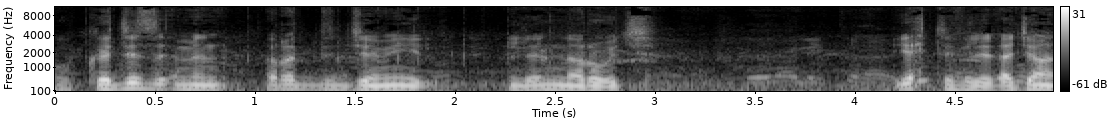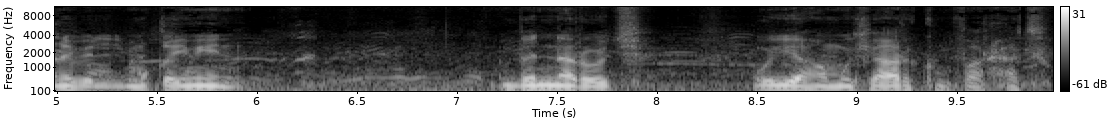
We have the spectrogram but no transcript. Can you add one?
وكجزء من رد الجميل للنرويج يحتفل الأجانب المقيمين بالنرويج وياهم ويشاركهم فرحتهم.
